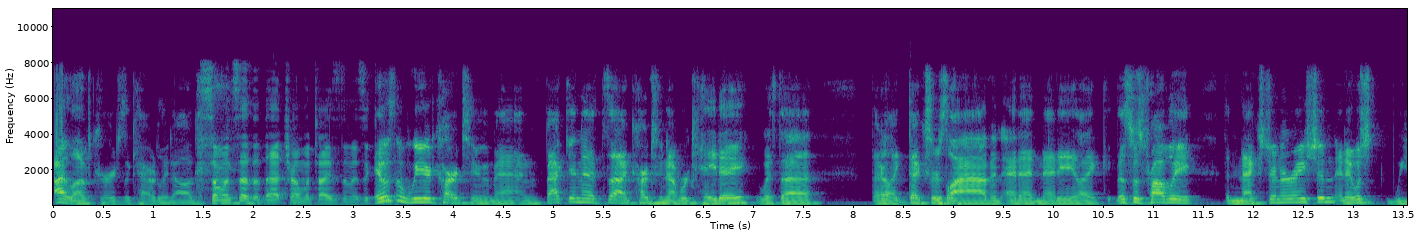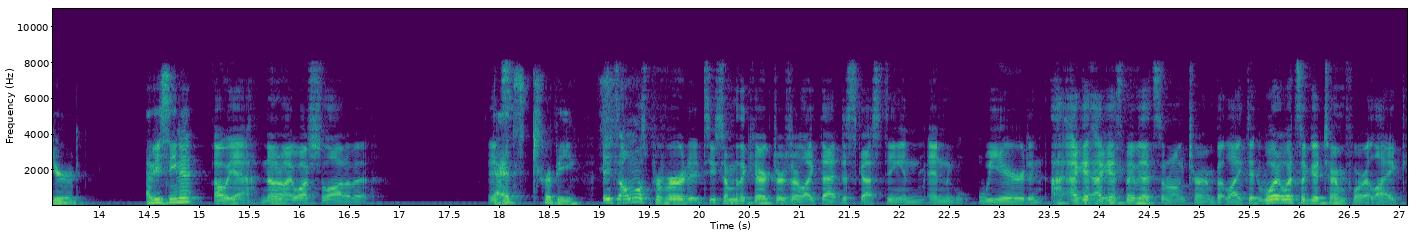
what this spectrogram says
I loved Courage the Cowardly Dog. Someone said that that traumatized them as a kid. It was a weird cartoon, man. Back in its uh, Cartoon Network heyday with uh, They're like Dexter's Lab and Ed, Ed, and Eddie. Like this was probably the next generation, and it was weird. Have you seen it? Oh yeah, no, no, I watched a lot of it. It's, yeah, it's trippy. It's almost perverted too. Some of the characters are like that disgusting and, and weird, and I, I guess maybe that's the wrong term, but like, what, what's a good term for it? Like,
